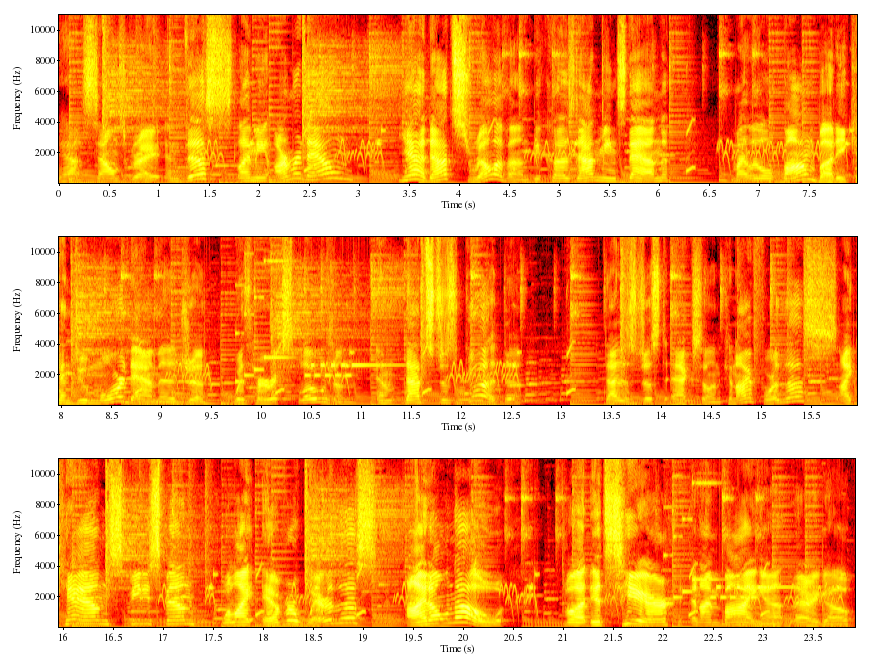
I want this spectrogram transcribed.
Yeah, sounds great. And this, I mean, armor down? Yeah, that's relevant, because that means then my little bomb buddy can do more damage with her explosion. And that's just good. That is just excellent. Can I afford this? I can. Speedy spin. Will I ever wear this? I don't know. But it's here, and I'm buying it. There you go.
